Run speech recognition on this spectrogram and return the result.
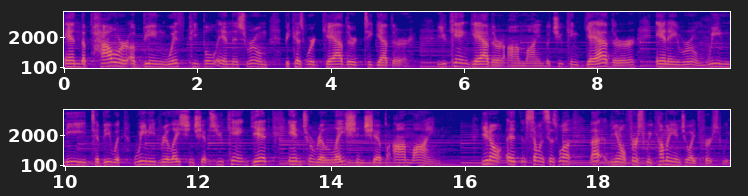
and the power of being with people in this room because we're gathered together. You can't gather online, but you can gather in a room. We need to be with, we need relationships. You can't get into relationship online. You know, someone says, well, uh, you know, first week, how many enjoyed first week?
